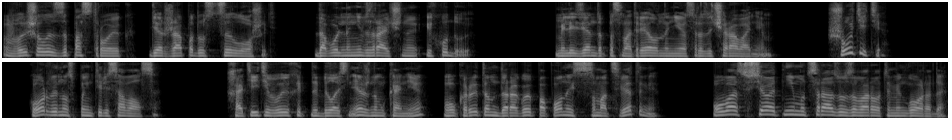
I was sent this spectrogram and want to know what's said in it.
вышел из-за построек, держа под узцы лошадь, довольно невзрачную и худую. Мелизенда посмотрела на нее с разочарованием. «Шутите?» Корвинус поинтересовался. «Хотите выехать на белоснежном коне, укрытом дорогой попоной с самоцветами? У вас все отнимут сразу за воротами города.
